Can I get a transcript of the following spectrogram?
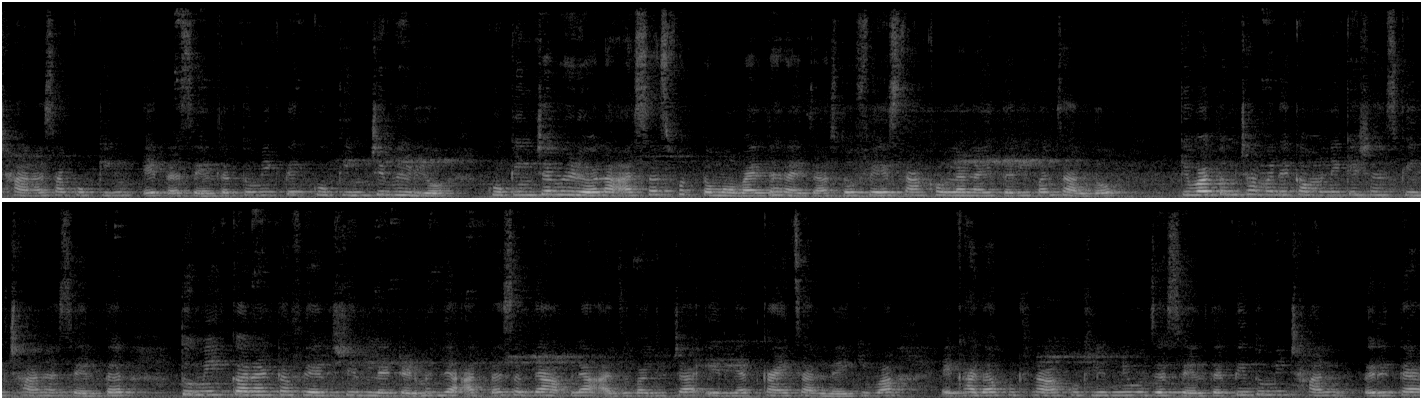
छान असा कुकिंग येत असेल तर तुम्ही ते कुकिंगचे व्हिडिओ कुकिंगच्या व्हिडिओला असाच फक्त मोबाईल धरायचा असतो फेस दाखवला नाही तरी पण चालतो. किंवा तुमच्यामध्ये कम्युनिकेशन स्किल छान असेल तर तुम्ही करंट अफेअरशी रिलेटेड म्हणजे आत्ता सध्या आपल्या आजूबाजूच्या एरियात काय चाललं आहे किंवा एखादा कुठला कुठली न्यूज असेल तर ती तुम्ही छानरित्या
